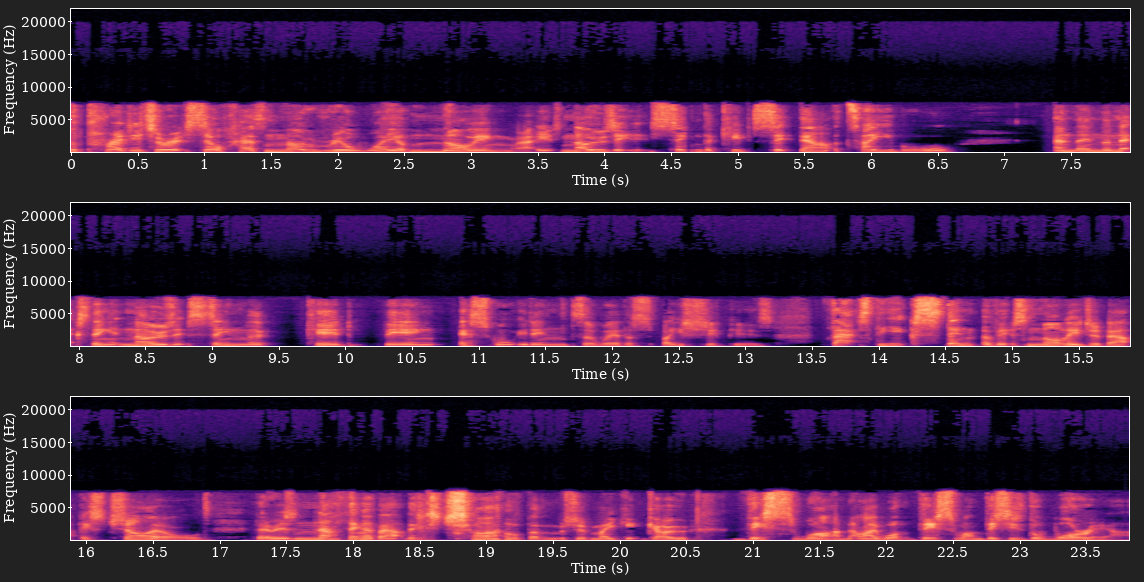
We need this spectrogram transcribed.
The predator itself has no real way of knowing that. It knows it. It's seen the kid sit down at a table, and then the next thing it knows, it's seen the kid being escorted into where the spaceship is. That's the extent of its knowledge about this child. There is nothing about this child that should make it go, this one, I want this one, this is the warrior.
